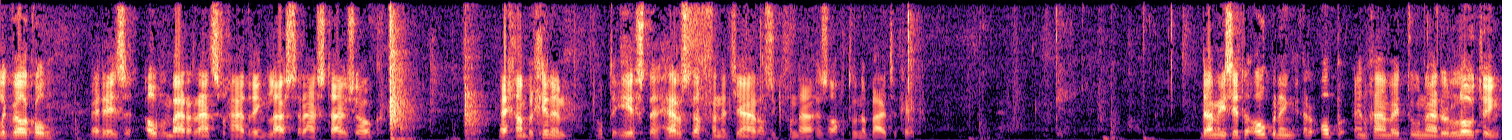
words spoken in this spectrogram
Hartelijk welkom bij deze openbare raadsvergadering, luisteraars thuis ook. Wij gaan beginnen op de eerste herfstdag van het jaar als ik vandaag eens af en toe naar buiten keek. Daarmee zit de opening erop en gaan wij toe naar de loting.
